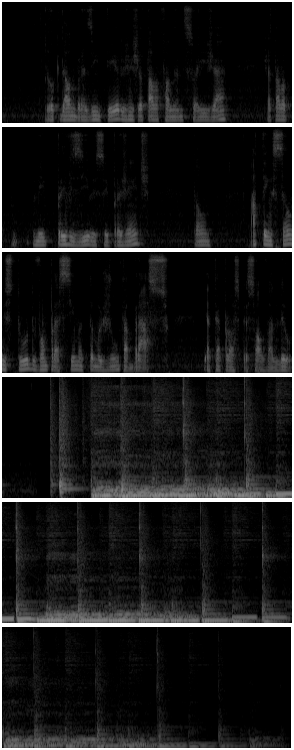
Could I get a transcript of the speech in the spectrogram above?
Lockdown no Brasil inteiro. A gente já estava falando isso aí já. Já estava meio previsível isso aí pra gente. Então, atenção, estudo. Vamos para cima. Tamo junto. Abraço. E até a próxima, pessoal. Valeu!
